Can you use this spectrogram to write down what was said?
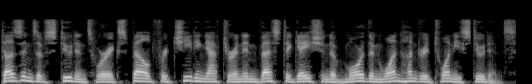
dozens of students were expelled for cheating after an investigation of more than 120 students.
